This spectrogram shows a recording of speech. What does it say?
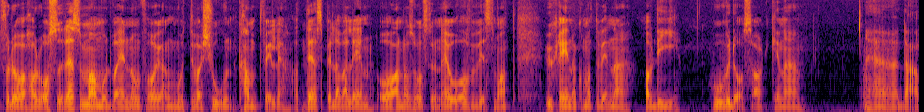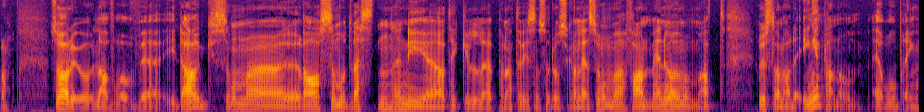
For da har du også det som Mahmoud var innom forrige gang, motivasjon, kampvilje. At det spiller veldig inn. Og Anders Aalstuen er jo overbevist om at Ukraina kommer til å vinne av de hovedårsakene eh, der, da. Så har du jo Lavrov eh, i dag, som eh, raser mot Vesten. En ny eh, artikkel på Nettavisen som du også kan lese om. For han mener jo at Russland hadde ingen planer om erobring,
